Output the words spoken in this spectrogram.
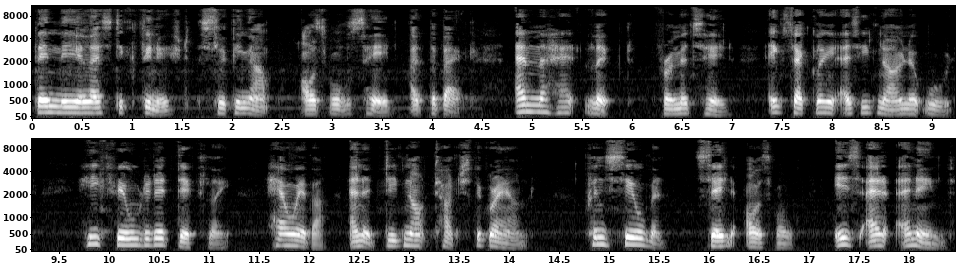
Then the elastic finished slipping up Oswald's head at the back, and the hat leapt from its head exactly as he'd known it would. He fielded it deftly, however, and it did not touch the ground. "Concealment," said Oswald, "is at an end."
